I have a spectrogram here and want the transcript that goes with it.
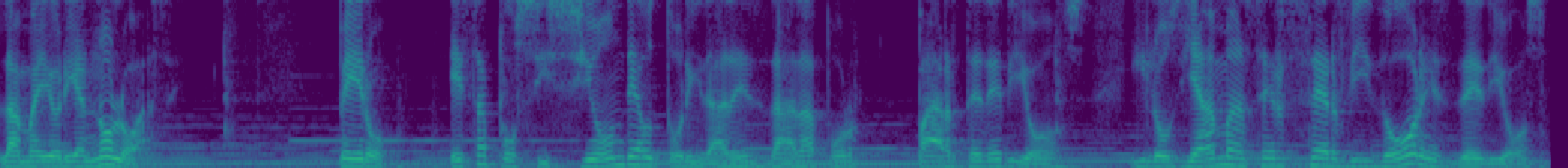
la mayoría no lo hace. Pero esa posición de autoridad es dada por parte de Dios y los llama a ser servidores de Dios,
